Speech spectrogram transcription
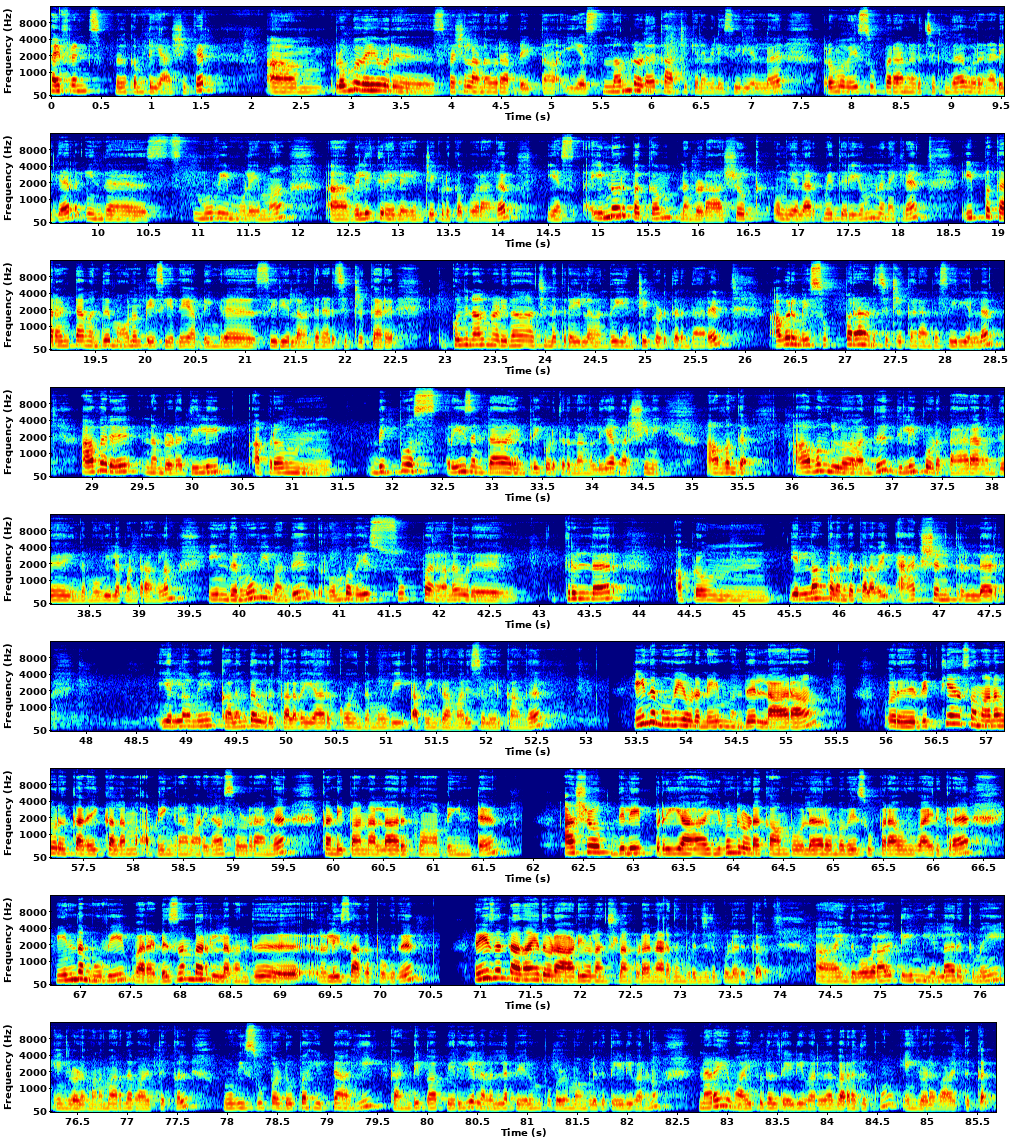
High friends welcome to யாஷிகர் ரொம்பவே ஒரு ஸ்பெஷலான ஒரு அப்டேட் தான். எஸ் நம்மளோட காட்சி கிணவிலை சீரியலில் ரொம்பவே சூப்பராக நடிச்சிருந்த ஒரு நடிகர் இந்த மூவி மூலயமா வெளித்திரையில் என்ட்ரி கொடுக்க போகிறாங்க எஸ் இன்னொரு பக்கம் நம்மளோட அசோக் உங்கள் எல்லாருக்குமே தெரியும்னு நினைக்கிறேன். இப்போ கரண்ட்டாக வந்து மௌனம் பேசியதே அப்படிங்கிற சீரியலில் வந்து நடிச்சிட்ருக்காரு கொஞ்ச நாள் முன்னாடி தான் சின்ன திரையில் வந்து என்ட்ரி கொடுத்துருந்தாரு. அவருமே சூப்பராக நடிச்சிட்ருக்காரு அந்த சீரியலில். அவர் நம்மளோட திலீப் அப்புறம் பிக் பாஸ் ரீசெண்டாக என்ட்ரி கொடுத்துருந்தாங்க இல்லையா வர்ஷினி. அவங்க அவங்கள வந்து திலீப்போட பேராக வந்து இந்த மூவியில் பண்ணுறாங்களாம் இந்த மூவி வந்து ரொம்பவே சூப்பரான ஒரு த்ரில்லர் அப்புறம் எல்லாம் கலந்த கலவை ஆக்ஷன் த்ரில்லர் எல்லாமே கலந்த ஒரு கலவையாக இருக்கும் இந்த மூவி அப்படிங்கிற மாதிரி சொல்லியிருக்காங்க. இந்த மூவியோட நேம் வந்து லாரா. ஒரு வித்தியாசமான ஒரு கதைக்களம் அப்படிங்கிற மாதிரி தான் சொல்கிறாங்க கண்டிப்பாக நல்லா இருக்கும் அப்படின்ட்டு. அசோக் திலீப் பிரியா இவங்களோட காம்போவில் ரொம்பவே சூப்பராக உருவாயிருக்கிற இந்த மூவி வர டிசம்பரில் வந்து ரிலீஸ் ஆக போகுது. ரீசெண்டாக தான் இதோட ஆடியோ லான்ச்லாம் கூட நடந்து முடிஞ்சது போல இருக்குது இந்த ஓவரால் டீம் எல்லாருக்குமே எங்களோட மனமார்ந்த வாழ்த்துக்கள். மூவி சூப்பர் டூப்பர் ஹிட் ஆகி கண்டிப்பாக பெரிய லெவலில் பெரும் புகழும் அவங்களுக்கு தேடி வரணும். நிறைய வாய்ப்புகள் தேடி வர வர்றதுக்கும் எங்களோட வாழ்த்துக்கள்.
